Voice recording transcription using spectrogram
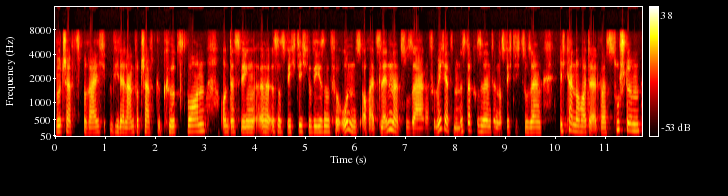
Wirtschaftsbereich wie der Landwirtschaft gekürzt worden. Und deswegen äh, ist es wichtig gewesen für uns, auch als Länder zu sagen, für mich als Ministerpräsidentin ist wichtig zu sagen, ich kann nur heute etwas zustimmen,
